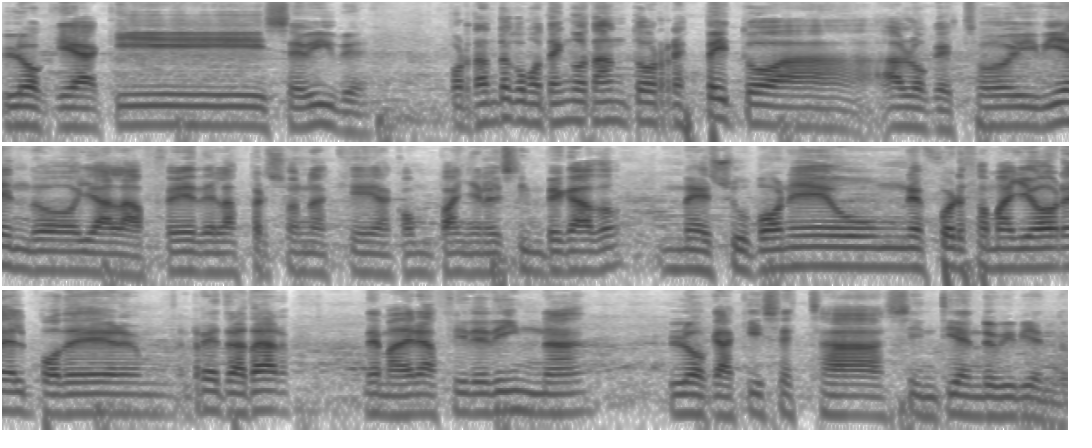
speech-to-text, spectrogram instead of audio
lo que aquí se vive. Por tanto, como tengo tanto respeto a, lo que estoy viendo y a la fe de las personas que acompañan el sin pecado, me supone un esfuerzo mayor el poder retratar de manera fidedigna lo que aquí se está sintiendo y viviendo.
